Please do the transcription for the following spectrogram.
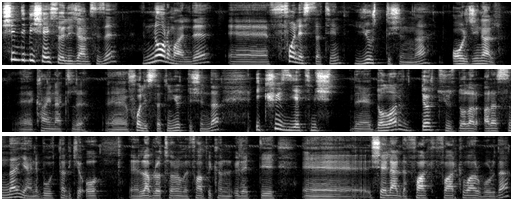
Şimdi bir şey söyleyeceğim size. Normalde e, folistatin yurt dışında orijinal e, kaynaklı e, folistatin yurt dışında 270 e, dolar 400 dolar arasında yani bu tabii ki o e, laboratuvarın ve fabrikanın ürettiği e, şeylerde fark farkı var burada.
